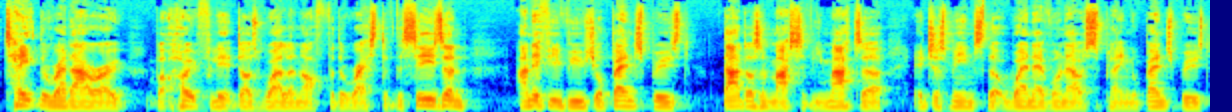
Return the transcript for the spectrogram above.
take the red arrow, but hopefully it does well enough for the rest of the season. And if you've used your bench boost, that doesn't massively matter. It just means that when everyone else is playing your bench boost,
